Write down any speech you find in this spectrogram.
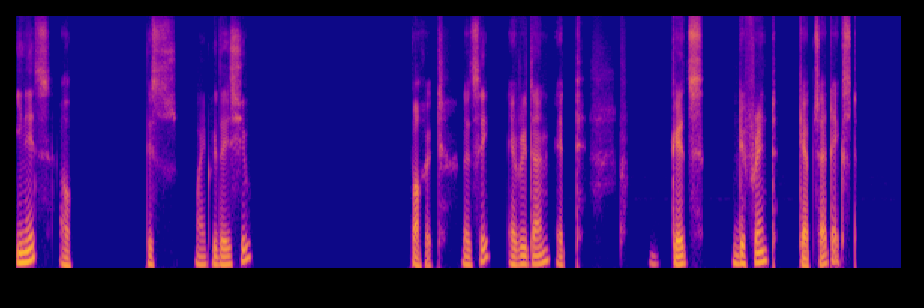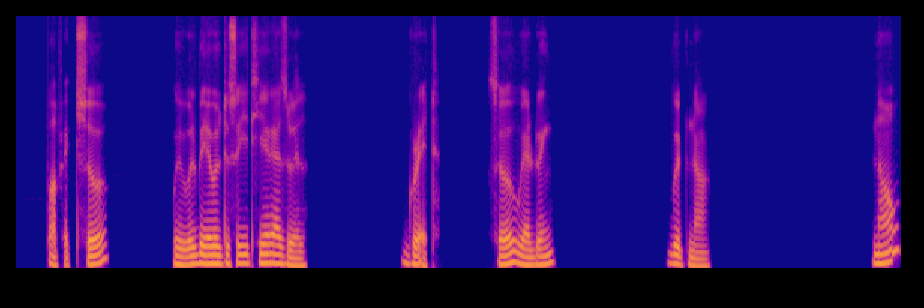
Image oh this might be the issue perfect. Let's see. Every time it gets different captcha text. Perfect. So we will be able to see it here as well. Great. So we are doing good now. Now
